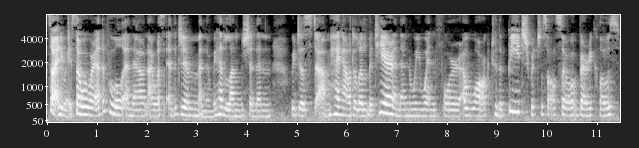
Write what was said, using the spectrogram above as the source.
So anyway, so we were at the pool and then I was at the gym and then we had lunch and then we just um, hang out a little bit here and then we went for a walk to the beach, which is also very close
